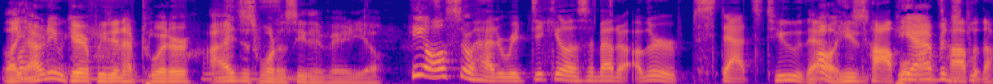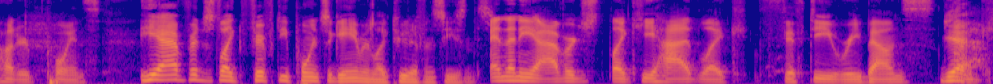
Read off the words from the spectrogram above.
Like, I don't even care if we didn't have Twitter. I just want to see the video. he also had a ridiculous amount of other stats too. That Oh, he's- toppled he averaged- top of the hundred points, He averaged like 50 points a game in like two different seasons. and then he averaged like he had like fifty rebounds, Yeah. like,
